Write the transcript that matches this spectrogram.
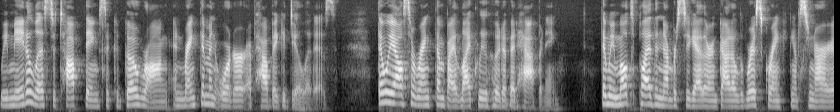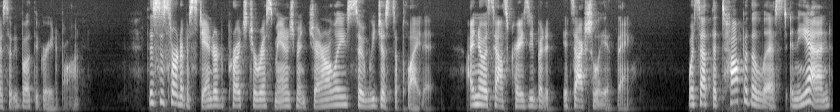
We made a list of top things that could go wrong and ranked them in order of how big a deal it is. Then we also ranked them by likelihood of it happening. Then we multiplied the numbers together and got a risk ranking of scenarios that we both agreed upon. This is sort of a standard approach to risk management generally, so we just applied it. I know it sounds crazy, but it, it's actually a thing. What's at the top of the list in the end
